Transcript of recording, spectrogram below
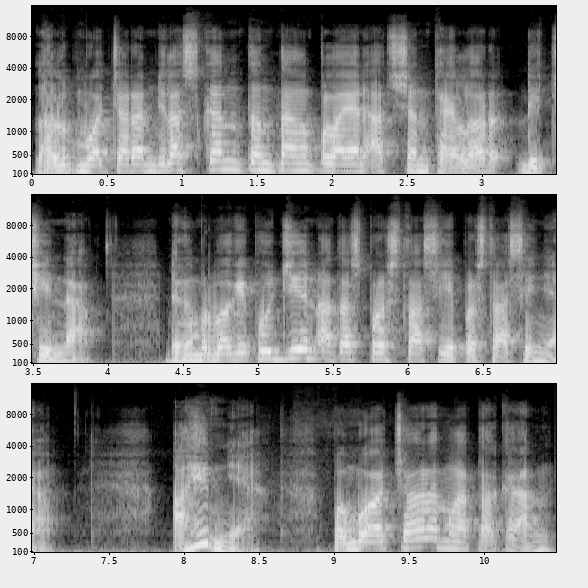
Lalu pembicara menjelaskan tentang pelayan Hudson Taylor di Cina dengan berbagai pujian atas prestasi-prestasinya. Akhirnya, pembawa acara mengatakan,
